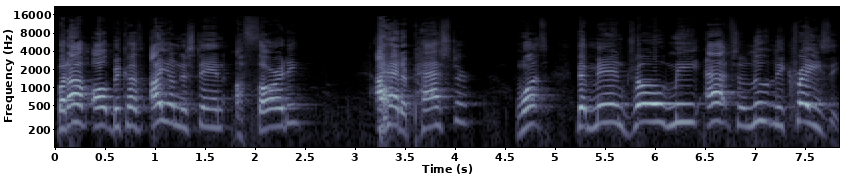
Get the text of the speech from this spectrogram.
but I've all because I understand authority. I had a pastor once that man drove me absolutely crazy.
